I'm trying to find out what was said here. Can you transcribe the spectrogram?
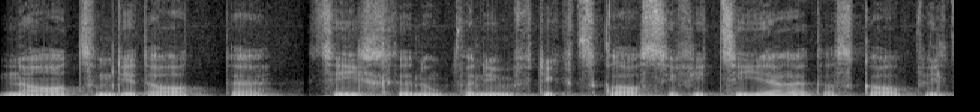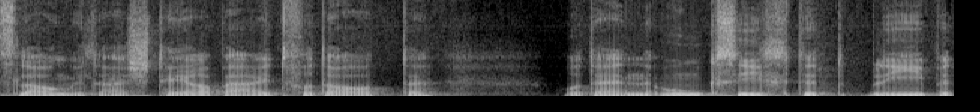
nah, um die Daten zu sichten und vernünftig zu klassifizieren. Das geht viel zu lang, weil du hast Terabyte von Daten die dann ungesichtet bleiben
